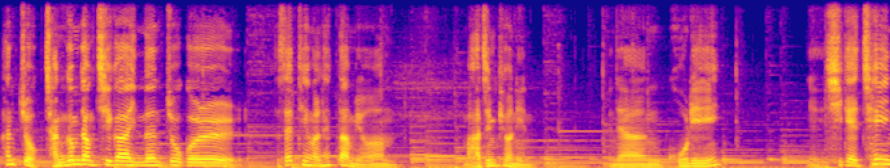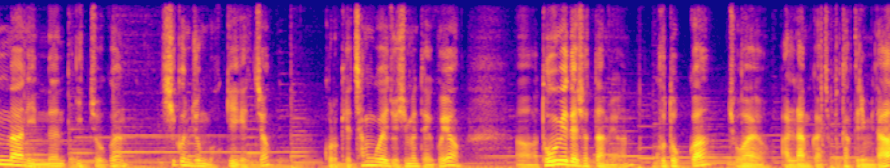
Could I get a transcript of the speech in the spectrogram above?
한쪽 잠금 장치가 있는 쪽을 세팅을 했다면 맞은편인 그냥 고리 예, 시계 체인만 있는 이쪽은 식은 죽 먹기겠죠? 그렇게 참고해 주시면 되고요. 어, 도움이 되셨다면 구독과 좋아요, 알람까지 부탁드립니다.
